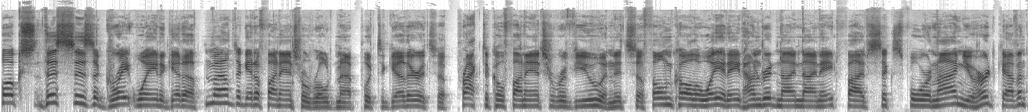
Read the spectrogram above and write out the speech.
Folks, this is a great way to get a well to get a financial roadmap put together. It's a practical financial review and it's a phone call away at 800-998-5649. You heard Kevin.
